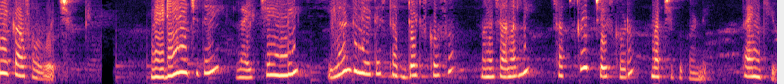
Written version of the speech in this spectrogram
టేక్ ఆఫ్ అవ్వచ్చు. వీడియో నచ్చితే లైక్ చేయండి. ఇలాంటి లేటెస్ట్ అప్డేట్స్ కోసం మన ఛానల్ని సబ్స్క్రైబ్ చేసుకోవడం మర్చిపోకండి. Thank you.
